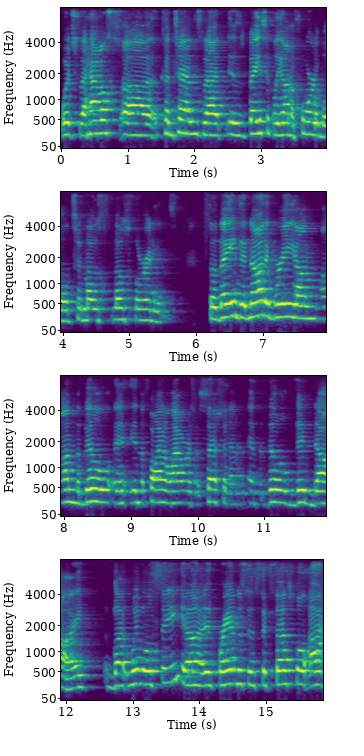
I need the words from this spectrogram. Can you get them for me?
which the House uh, contends that is basically unaffordable to most most Floridians. So they did not agree on on the bill in the final hours of session, and, and the bill did die. But we will see uh, if Brandes is successful. I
